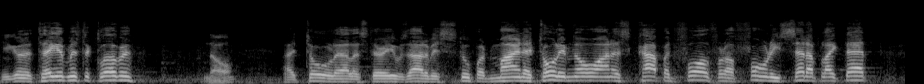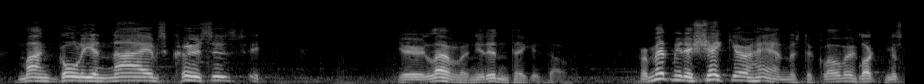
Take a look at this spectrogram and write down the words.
You gonna take it, Mr. Clover? No. I told Alistair he was out of his stupid mind. I told him no honest cop would fall for a phony setup like that. Mongolian knives, curses. You're leveling. You didn't take his dough. Permit me to shake your hand, Mr. Clover. Look, Mr.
